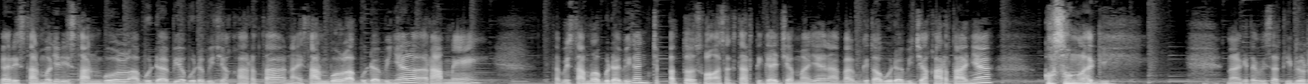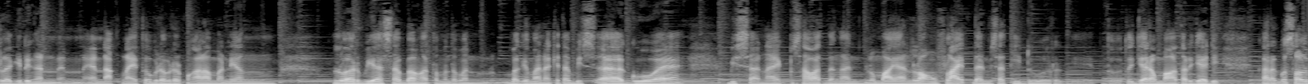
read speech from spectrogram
Dari Istanbul. Jadi Istanbul, Abu Dhabi, Abu Dhabi Jakarta. Nah Istanbul, Abu Dhabinya rame. Tapi Istanbul Abu Dhabi kan cepet tuh, kalau nggak salah sekitar 3 jam aja. Nah begitu Abu Dhabi Jakartanya kosong lagi. Nah kita bisa tidur lagi dengan enak. Nah itu benar-benar pengalaman yang luar biasa banget teman-teman. Bagaimana kita bisa uh, gue bisa naik pesawat dengan lumayan long flight dan bisa tidur gitu. Itu jarang banget terjadi. Karena gue selalu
